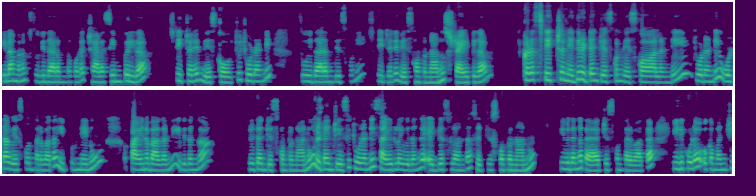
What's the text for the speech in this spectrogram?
ఇలా మనం సుది దారంతో కూడా చాలా సింపుల్‌గా స్టిచ్ అనేది వేసుకోవచ్చు. చూడండి సూది దారం తీసుకొని స్టిచ్ అయితే వేసుకుంటున్నాను స్ట్రెయిట్‌గా. ఇక్కడ స్టిచ్ అనేది రిటర్న్ చేసుకొని వేసుకోవాలండి. చూడండి ఉల్టా వేసుకున్న తర్వాత ఇప్పుడు నేను పైన భాగాన్ని ఈ విధంగా రిటర్న్ చేసుకుంటున్నాను. రిటర్న్ చేసి చూడండి సైడ్‌లో ఈ విధంగా ఎడ్జెస్‌లో అంతా సెట్ చేసుకుంటున్నాను. ఈ విధంగా తయారు చేసుకున్న తర్వాత ఇది కూడా ఒక మంచి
